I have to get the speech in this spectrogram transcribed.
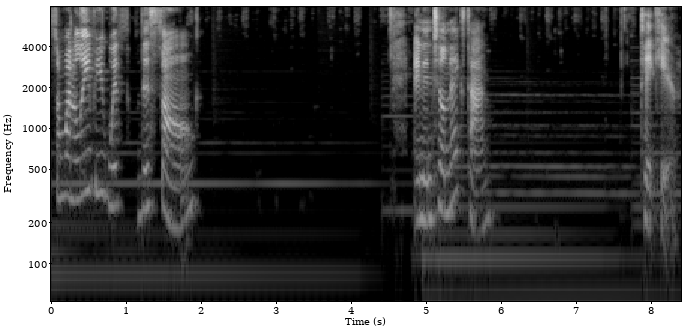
So I'm going to leave you with this song. And until next time, take care.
